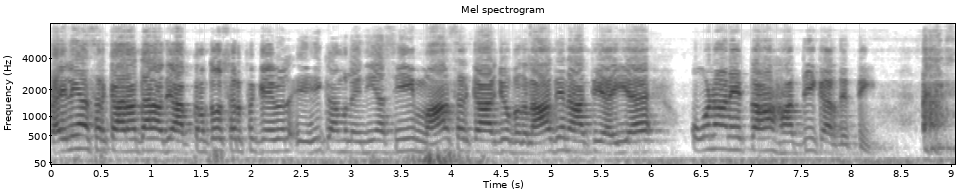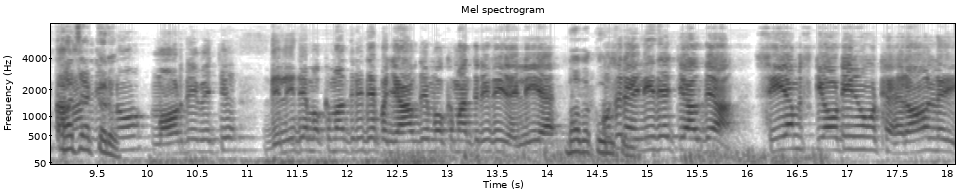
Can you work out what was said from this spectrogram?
ਪਹਿਲੀਆਂ ਸਰਕਾਰਾਂ ਤਾਂ ਅਧਿਆਪਕਾਂ ਤੋਂ ਸਿਰਫ ਕੇਵਲ ਇਹੀ ਕੰਮ ਲੈਂਦੀਆਂ ਸੀ। ਮਾਨ ਸਰਕਾਰ ਜੋ ਬਦਲਾਅ ਦੇ ਨਾਂ ਤੇ ਆਈ ਹੈ ਉਹਨਾਂ ਨੇ ਤਾਂ ਹੱਦ ਹੀ ਕਰ ਦਿੱਤੀ। ਆਹ check ਕਰੋ। ਮੌੜ ਦੇ ਵਿੱਚ ਦਿੱਲੀ ਦੇ ਮੁੱਖ ਮੰਤਰੀ ਤੇ ਪੰਜਾਬ ਦੇ ਮੁੱਖ ਮੰਤਰੀ ਦੀ ਰੈਲੀ ਹੈ। ਉਸ। ਰੈਲੀ ਦੇ ਚੱਲਦਿਆਂ ਸੀਐਮ ਸਿਕਿਉਰਿਟੀ ਨੂੰ ਠਹਿਰਾਉਣ ਲਈ।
